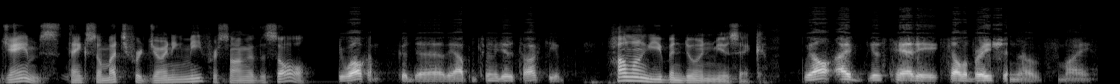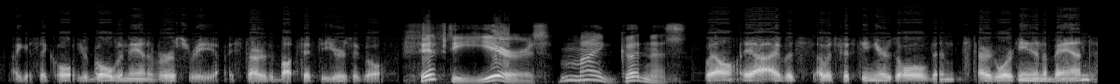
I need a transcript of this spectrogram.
James, thanks so much for joining me for Song of the Soul. You're welcome. Good to have the opportunity to talk to you. How long have you been doing music? Well, I just had a celebration of my, I guess they call it your golden anniversary. I started about 50 years ago. 50 years? My goodness. Well, yeah, I was I was 15 years old and started working in a band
